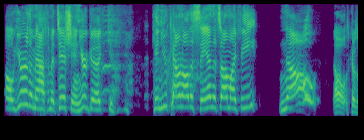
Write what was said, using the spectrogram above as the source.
Oh, you're the mathematician. You're good. Can you count all the sand that's on my feet? No. Oh, because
